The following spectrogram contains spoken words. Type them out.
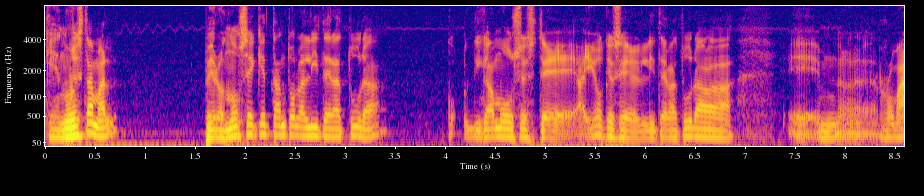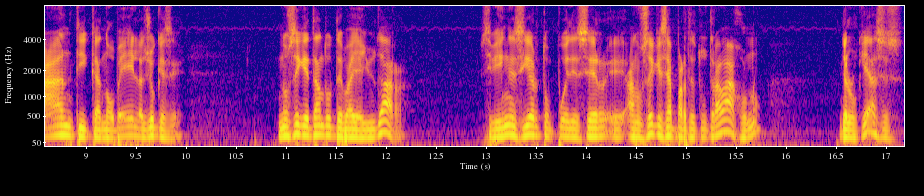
que no está mal, pero no sé qué tanto la literatura, digamos, este, yo qué sé, literatura eh, romántica, novelas, yo qué sé, no sé qué tanto te vaya a ayudar. Si bien es cierto, puede ser, eh, a no ser que sea parte de tu trabajo, ¿no? De lo que haces.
